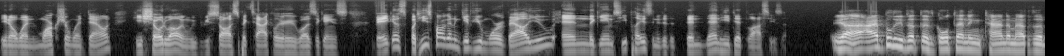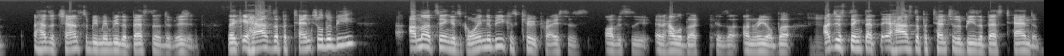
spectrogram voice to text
you know when Markstrom went down, he showed well, and we, we saw how spectacular he was against Vegas. But he's probably going to give you more value in the games he plays than he did than, than he did last season. Yeah, I I believe that this goaltending tandem has a has a chance to be maybe the best in the division. Like it has the potential to be. I'm not saying it's going to be because Carey Price is obviously and Hellebuyck is unreal, but Mhm. I just think that it has the potential to be the best tandem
